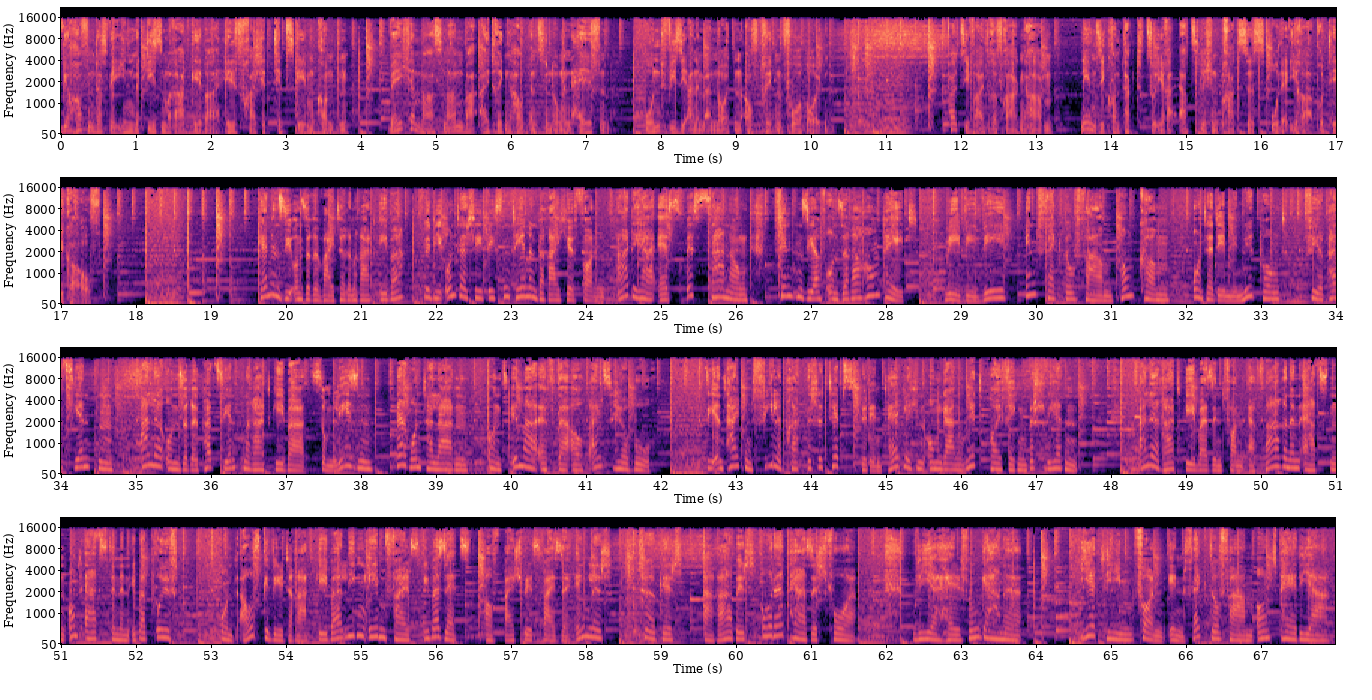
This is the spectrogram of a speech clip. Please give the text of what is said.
Wir hoffen, dass wir Ihnen mit diesem Ratgeber hilfreiche Tipps geben konnten, welche Maßnahmen bei eitrigen Hautentzündungen helfen und wie Sie einem erneuten Auftreten vorbeugen. Falls Sie weitere Fragen haben, nehmen Sie Kontakt zu Ihrer ärztlichen Praxis oder Ihrer Apotheker auf. Kennen Sie unsere weiteren Ratgeber? Für die unterschiedlichsten Themenbereiche von ADHS bis Zahnung finden Sie auf unserer Homepage www.infectofarm.com unter dem Menüpunkt für Patienten alle unsere Patientenratgeber zum Lesen, Herunterladen und immer öfter auch als Hörbuch. Sie enthalten viele praktische Tipps für den täglichen Umgang mit häufigen Beschwerden. Alle Ratgeber sind von erfahrenen Ärzten und Ärztinnen überprüft und ausgewählte Ratgeber liegen ebenfalls übersetzt auf beispielsweise Englisch, Türkisch, Arabisch oder Persisch vor. Wir helfen gerne. Ihr Team von Infectofarm und Pedia.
